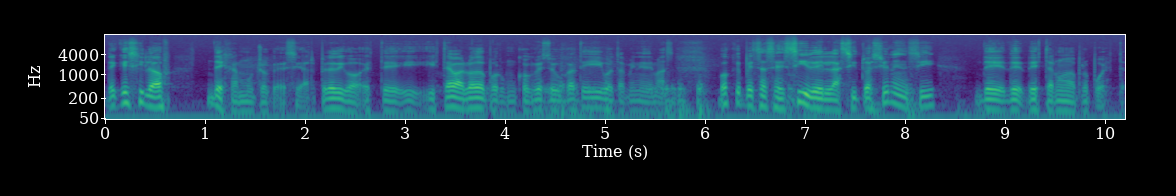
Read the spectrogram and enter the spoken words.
de Kisilov deja mucho que desear. Pero digo, este, y, está evaluado por un congreso educativo también y demás. ¿Vos qué pensás en sí de la situación en sí de, de, esta nueva propuesta?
